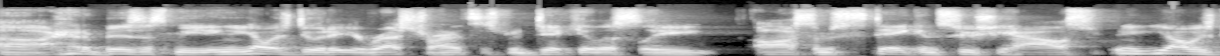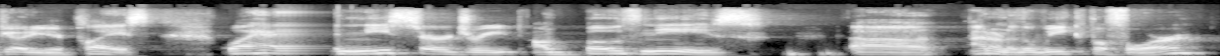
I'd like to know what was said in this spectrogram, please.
uh, I had a business meeting. You always do it at your restaurant. It's this ridiculously awesome steak and sushi house. You always go to your place. Well, I had knee surgery on both knees uh, I don't know, the week before.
